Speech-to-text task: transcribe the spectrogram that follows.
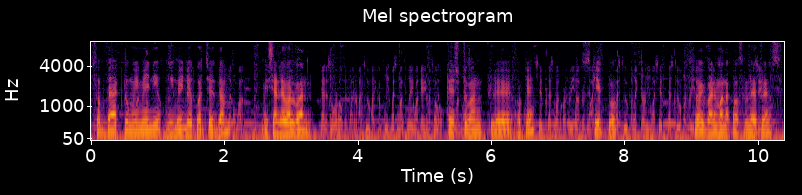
so back to me menu. Me menu ko them. Mission level one. Quest one play. Okay. Skip. So even mana council reference.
